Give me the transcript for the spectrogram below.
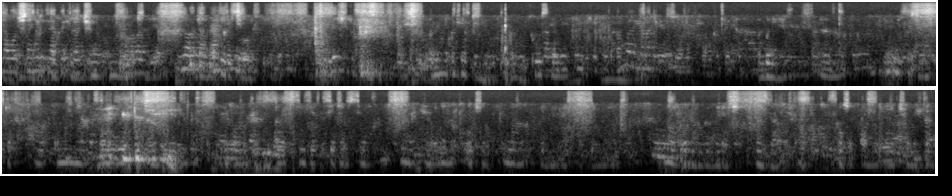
Молочное нельзя молочное. Ну, да, на после были, очень ну, грубо говоря, скажет о чем-то,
